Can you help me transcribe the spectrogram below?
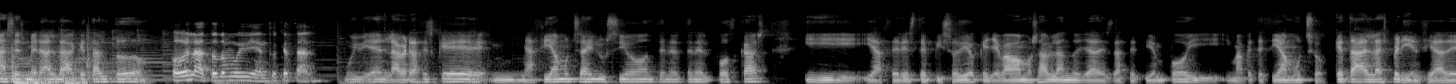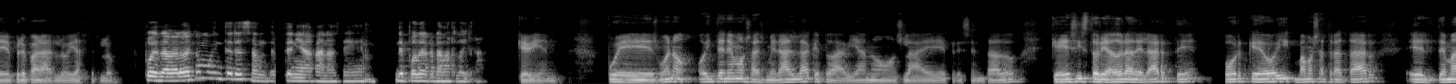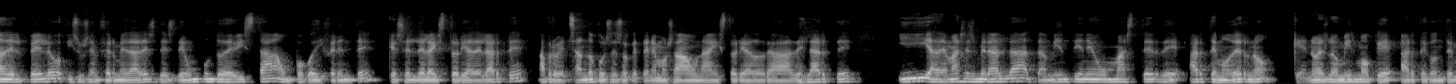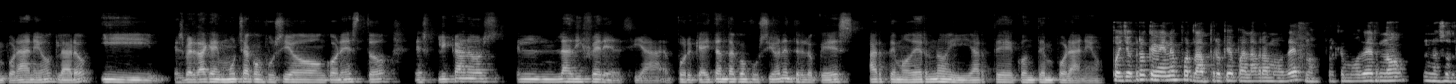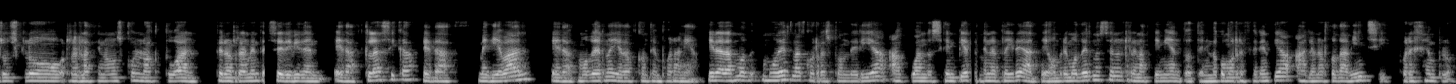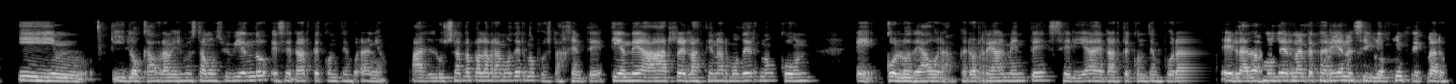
Buenas, Esmeralda, ¿qué tal todo? Hola, todo muy bien, ¿tú qué tal? Muy bien, la verdad es que me hacía mucha ilusión tenerte en el podcast y, hacer este episodio que llevábamos hablando ya desde hace tiempo y, me apetecía mucho. ¿Qué tal la experiencia de prepararlo y hacerlo? Pues la verdad que muy interesante, tenía ganas de poder grabarlo ya. Qué bien. Pues bueno, hoy tenemos a Esmeralda, que todavía no os la he presentado, que es historiadora del arte, porque hoy vamos a tratar el tema del pelo y sus enfermedades desde un punto de vista un poco diferente, que es el de la historia del arte, aprovechando pues eso, que tenemos a una historiadora del arte. Y además Esmeralda también tiene un máster de arte moderno, que no es lo mismo que arte contemporáneo, claro. Y es verdad que hay mucha confusión con esto. Explícanos la diferencia, porque hay tanta confusión entre lo que es arte moderno y arte contemporáneo. Pues yo creo que viene por la propia palabra moderno, porque moderno nosotros lo relacionamos con lo actual, pero realmente se divide en edad clásica, edad medieval, edad moderna y edad contemporánea. Y la edad moderna correspondería a cuando se empieza a tener la idea de hombre moderno es en el Renacimiento, teniendo como referencia a Leonardo da Vinci, por ejemplo. Y, y lo que ahora mismo estamos viviendo es el arte contemporáneo. Al usar la palabra moderno, pues la gente tiende a relacionar moderno con, eh, con lo de ahora, pero realmente sería el arte contemporáneo. La edad moderna empezaría en el siglo XV, claro.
